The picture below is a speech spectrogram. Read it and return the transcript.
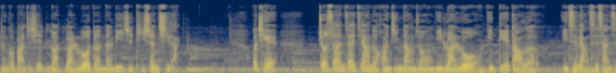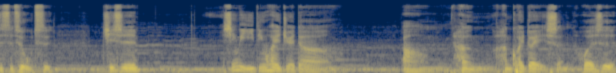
能够把这些软软弱的能力值提升起来。而且，就算在这样的环境当中，你软弱，你跌倒了一次、两次、三次、四次、五次，其实心里一定会觉得，嗯，很很愧对神，或者是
